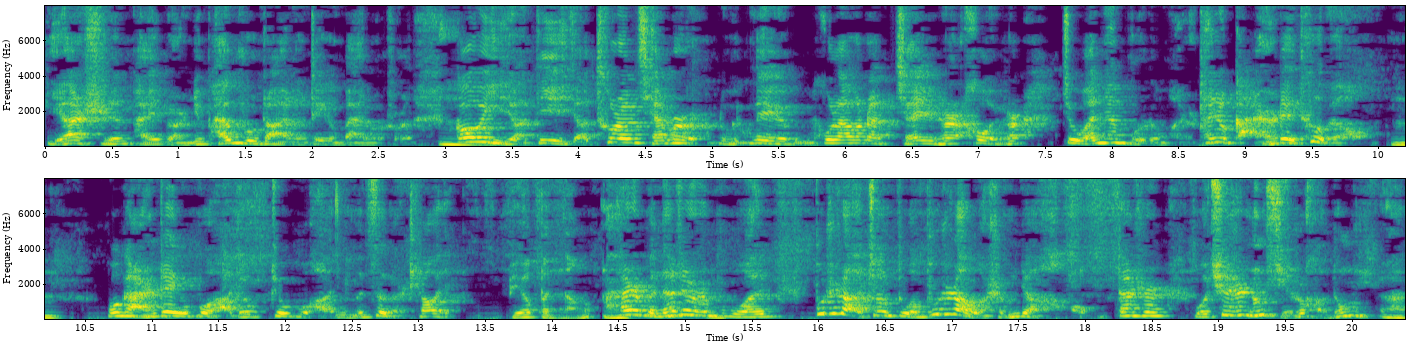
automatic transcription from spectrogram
也按时间排一遍，你就排不出张爱玲这个脉络出来。高一脚低一脚，突然前面那个《呼兰河传》前一篇后一篇就完全不是这么回事，他就赶上这特别好。嗯，我赶上这个不好就就不好，你们自个儿挑去。比较本能。啊但是本能就是我不知道，就我不知道我什么叫好，但是我确实能写出好东西啊。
